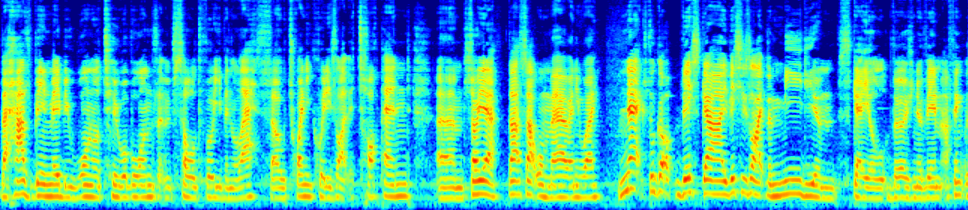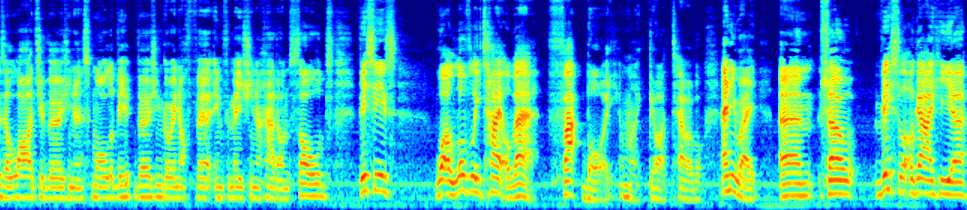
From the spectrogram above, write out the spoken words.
There has been maybe one or two other ones that have sold for even less, so 20 quid is like the top end. Um, so yeah, that's that one there anyway. Next, we've got this guy. This is like the medium scale version of him. I think there's a larger version and a smaller version going off the information I had on solds. This is, what a lovely title there, Fat Boy. Oh my god, terrible. Anyway, um, so this little guy here,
